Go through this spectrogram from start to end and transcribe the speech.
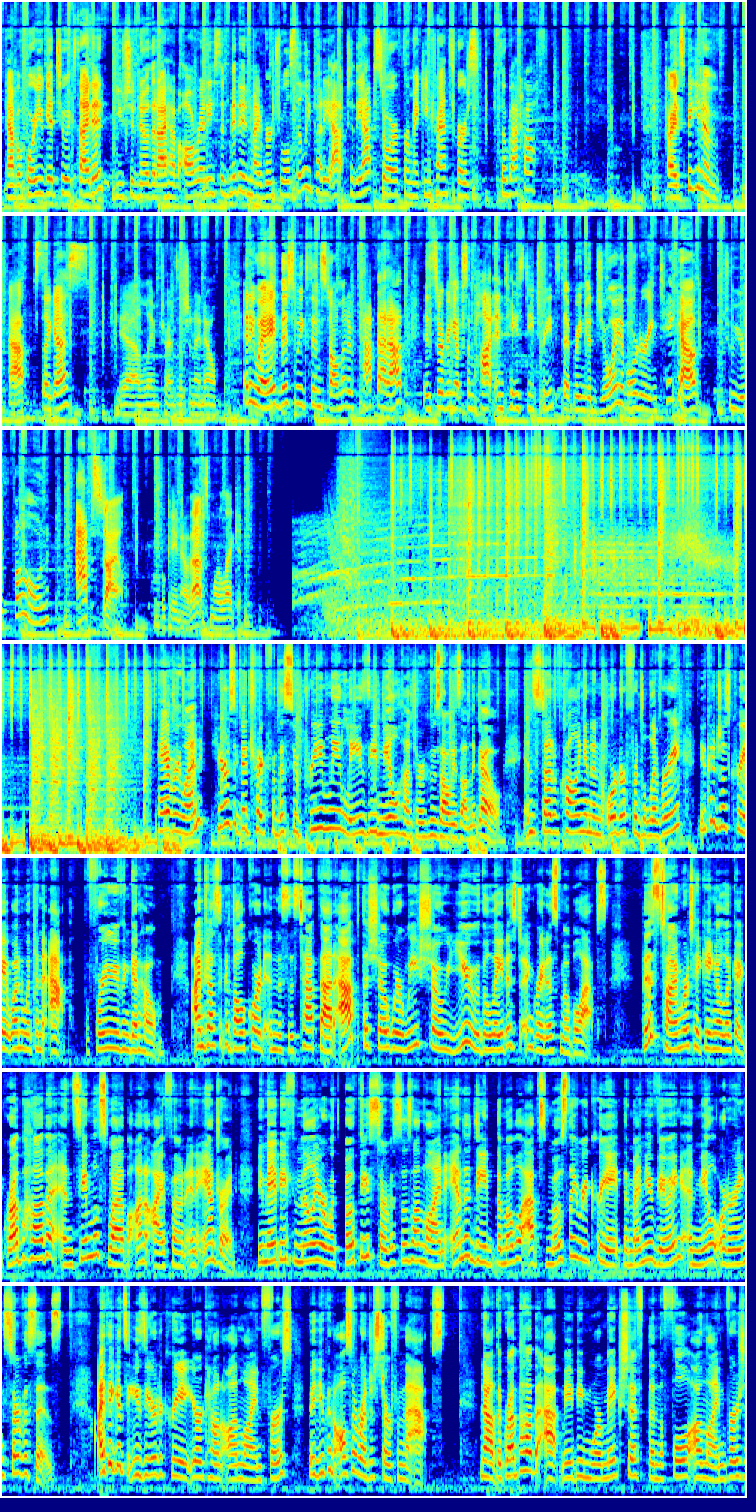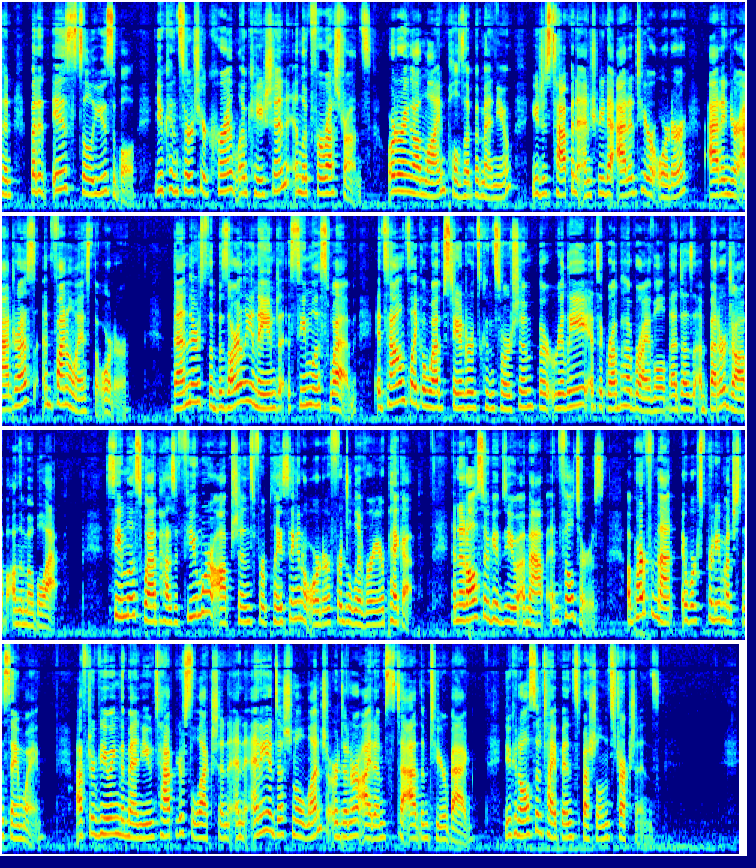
Now, before you get too excited, you should know that I have already submitted my virtual Silly Putty app to the App Store for making transfers, so back off. All right, speaking of apps, I guess. Yeah, lame transition, I know. Anyway, this week's installment of Tap That App is serving up some hot and tasty treats that bring the joy of ordering takeout to your phone app style. Okay, now that's more like it. Hey everyone, here's a good trick for the supremely lazy meal hunter who's always on the go. Instead of calling in an order for delivery, you can just create one with an app before you even get home. I'm Jessica Dolcourt and this is Tap That App, the show where we show you the latest and greatest mobile apps. This time we're taking a look at Grubhub and Seamless Web on iPhone and Android. You may be familiar with both these services online and indeed the mobile apps mostly recreate the menu viewing and meal ordering services. I think it's easier to create your account online first, but you can also register from the apps. Now, the Grubhub app may be more makeshift than the full online version, but it is still usable. You can search your current location and look for restaurants. Ordering online pulls up a menu. You just tap an entry to add it to your order, add in your address, and finalize the order. Then there's the bizarrely named Seamless Web. It sounds like a web standards consortium, but really it's a Grubhub rival that does a better job on the mobile app. Seamless Web has a few more options for placing an order for delivery or pickup, and it also gives you a map and filters. Apart from that, it works pretty much the same way. After viewing the menu, tap your selection and any additional lunch or dinner items to add them to your bag. You can also type in special instructions.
